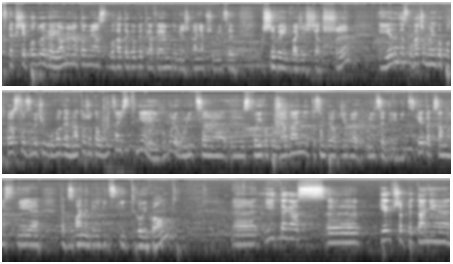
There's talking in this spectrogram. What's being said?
W tekście podłe rejony natomiast bohaterowie trafiają do mieszkania przy ulicy Krzywej 23. I jeden ze słuchaczy mojego podcastu zwrócił uwagę na to, że ta ulica istnieje i w ogóle ulice y, z Twoich opowiadań to są prawdziwe ulice gliwickie. Tak samo istnieje tak zwany gliwicki trójkąt. E, I teraz e, pierwsze pytanie. e,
